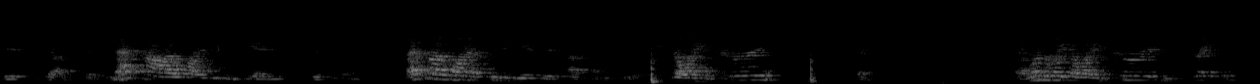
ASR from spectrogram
this young church. And that's how I wanted to begin this morning. That's how I want us to begin this upcoming year. So I want to encourage and strengthen. And one of the ways I want to encourage and strengthen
